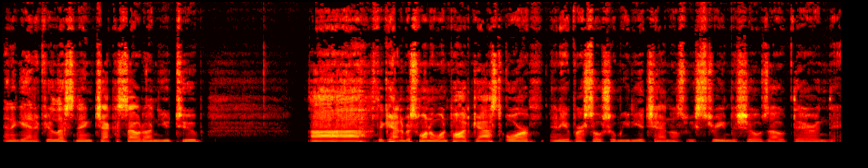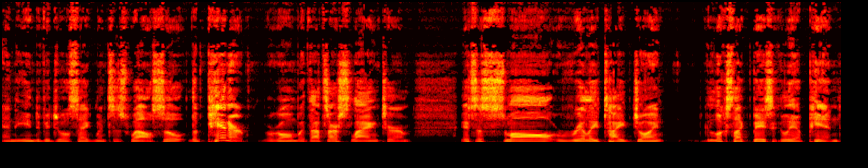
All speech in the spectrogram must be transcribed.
And again, if you're listening, check us out on YouTube, uh, the Cannabis 101 podcast, or any of our social media channels. We stream the shows out there and, and the individual segments as well. So the pinner we're going with, that's our slang term. It's a small, really tight joint looks like basically a pin.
